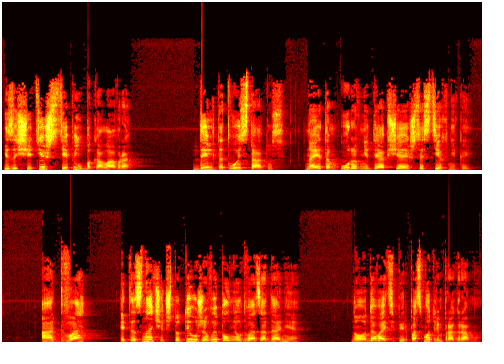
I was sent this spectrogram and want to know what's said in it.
и защитишь степень бакалавра. Дельта – твой статус. На этом уровне ты общаешься с техникой. А два – это значит, что ты уже выполнил два задания. Но давай теперь посмотрим программу».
